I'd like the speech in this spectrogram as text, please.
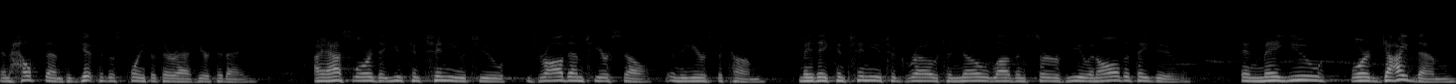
and helped them to get to this point that they're at here today. I ask, Lord, that you continue to draw them to yourself in the years to come. May they continue to grow, to know, love, and serve you in all that they do. And may you, Lord, guide them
